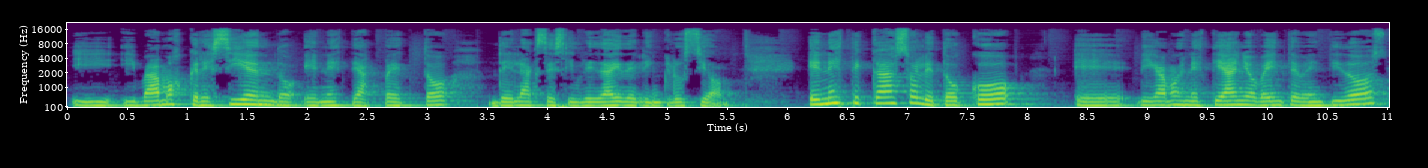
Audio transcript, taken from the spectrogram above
y, vamos creciendo en este aspecto de la accesibilidad y de la inclusión. En este caso le tocó, eh, digamos, en este año 2022,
